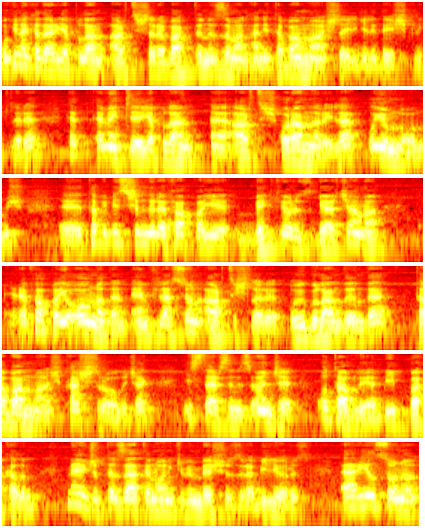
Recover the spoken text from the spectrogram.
bugüne kadar yapılan artışlara baktığınız zaman hani taban maaşla ilgili değişikliklere hep emekliye yapılan e, artış oranlarıyla uyumlu olmuş. E, tabii biz şimdi refah payı bekliyoruz gerçi ama refah payı olmadan enflasyon artışları uygulandığında taban maaş kaç lira olacak? İsterseniz önce o tabloya bir bakalım. Mevcutta zaten 12.500 lira biliyoruz. Eğer yıl sonu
